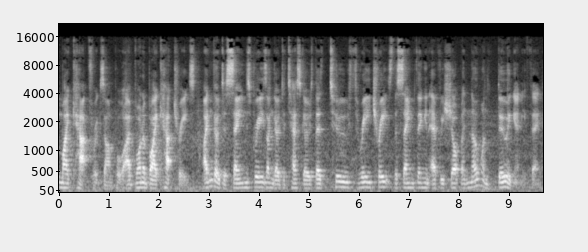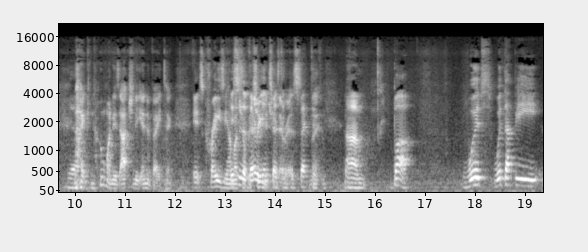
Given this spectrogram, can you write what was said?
my cat, for example, I want to buy cat treats. I can go to Sainsbury's, I can go to Tesco's. There's two, three treats, the same thing in every shop, and no one's doing anything. Yeah. Like no one is actually innovating. It's crazy how this much is a very interesting is. perspective. Um, but would would that be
